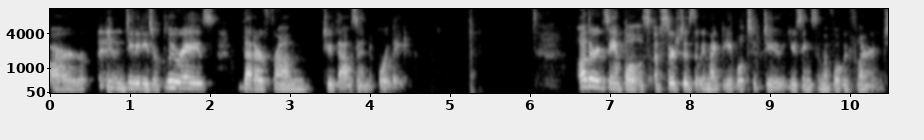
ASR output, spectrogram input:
are DVDs or Blu-rays that are from 2000 or later. Other examples of searches that we might be able to do using some of what we've learned.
